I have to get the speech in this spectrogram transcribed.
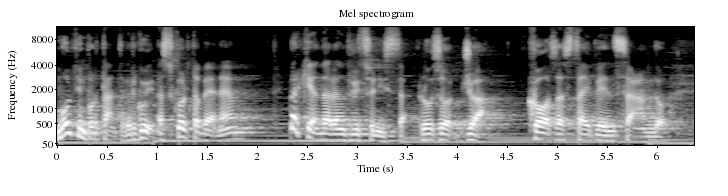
molto importante, per cui ascolta bene, eh? perché andare al nutrizionista? Lo so già cosa stai pensando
